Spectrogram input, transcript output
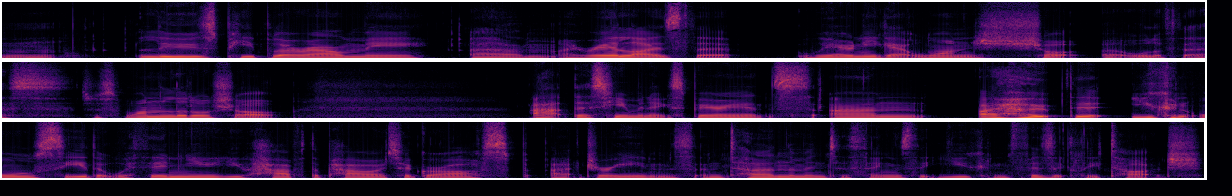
mm, lose people around me, um, I realize that we only get one shot at all of this, just one little shot at this human experience. And I hope that you can all see that within you, you have the power to grasp at dreams and turn them into things that you can physically touch.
